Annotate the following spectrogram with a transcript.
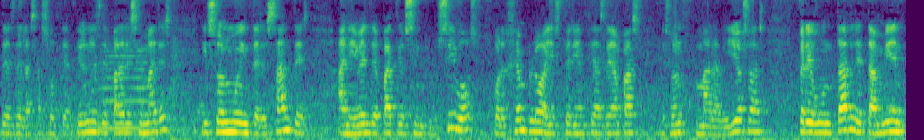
desde las asociaciones de padres y madres y son muy interesantes. A nivel de patios inclusivos, por ejemplo, hay experiencias de AMPAs que son maravillosas. Preguntarle también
